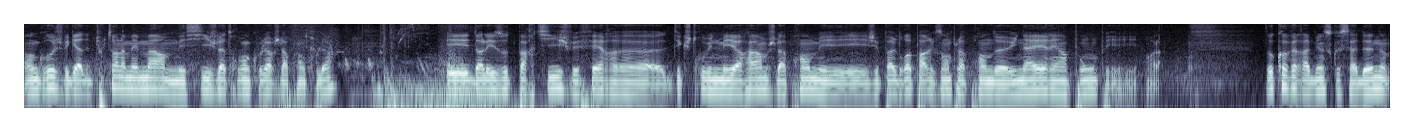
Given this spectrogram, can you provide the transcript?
en gros, je vais garder tout le temps la même arme, mais si je la trouve en couleur, je la prends en couleur. Et dans les autres parties, je vais faire. dès que je trouve une meilleure arme, je la prends, mais j'ai pas le droit, par exemple, à prendre une AR et un pompe, et voilà. Donc on verra bien ce que ça donne.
